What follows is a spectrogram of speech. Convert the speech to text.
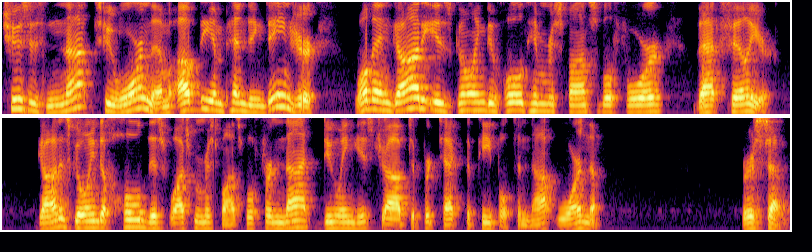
chooses not to warn them of the impending danger, well, then God is going to hold him responsible for that failure. God is going to hold this watchman responsible for not doing his job to protect the people, to not warn them. Verse 7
